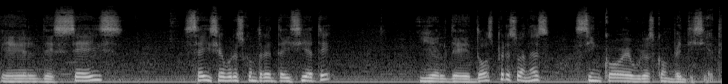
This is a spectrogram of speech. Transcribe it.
el de 6, 6 euros con 37 y el de dos personas 5 euros con 27.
